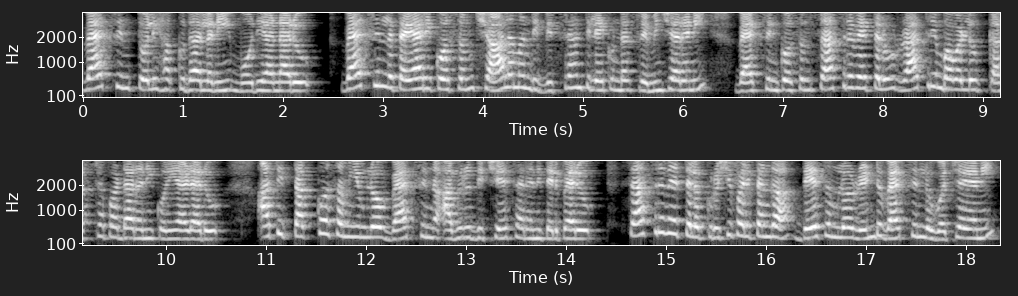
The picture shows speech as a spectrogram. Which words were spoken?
వ్యాక్సిన్ తొలి హక్కుదారులని మోడీ అన్నారు. వ్యాక్సిన్ల తయారీ కోసం చాలా మంది విశ్రాంతి లేకుండా శ్రమించారని వ్యాక్సిన్ కోసం శాస్త్రవేత్తలు రాత్రింబవళ్ళు కష్టపడ్డారని కొనియాడారు. అతి తక్కువ సమయంలో వ్యాక్సిన్ అభివృద్ధి చేశారని తెలిపారు. శాస్త్రవేత్తల కృషి ఫలితంగా దేశంలో రెండు వ్యాక్సిన్లు వచ్చాయని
